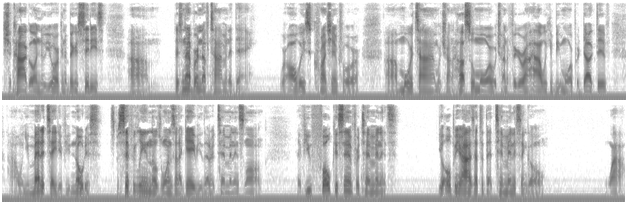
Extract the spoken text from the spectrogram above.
Chicago and New York and the bigger cities. Um, there's never enough time in a day. We're always crunching for uh, more time. We're trying to hustle more. We're trying to figure out how we can be more productive. Uh, when you meditate, if you notice, specifically in those ones that I gave you that are 10 minutes long, if you focus in for 10 minutes, you'll open your eyes after that 10 minutes and go, wow,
